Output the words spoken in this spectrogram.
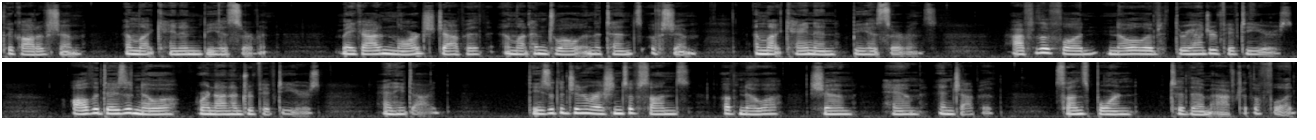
the God of Shem, and let Canaan be his servant. May God enlarge Japheth, and let him dwell in the tents of Shem, and let Canaan be his servants. After the flood, Noah lived 350 years. All the days of Noah were 950 years, and he died. These are the generations of sons of Noah, Shem, Ham, and Japheth, sons born to them after the flood.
